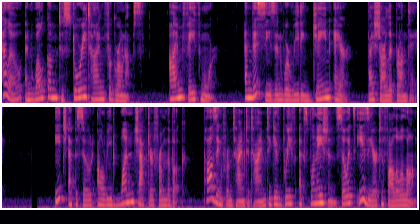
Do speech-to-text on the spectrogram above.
Hello, and welcome to Storytime for Grown-Ups. I'm Faith Moore, and this season we're reading Jane Eyre by Charlotte Bronte. Each episode, I'll read one chapter from the book, pausing from time to time to give brief explanations so it's easier to follow along.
